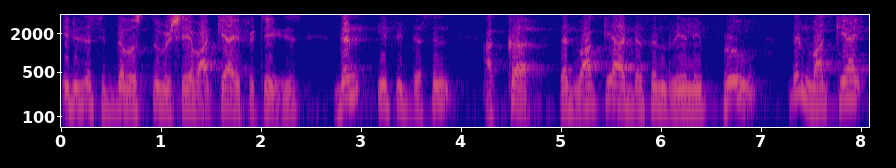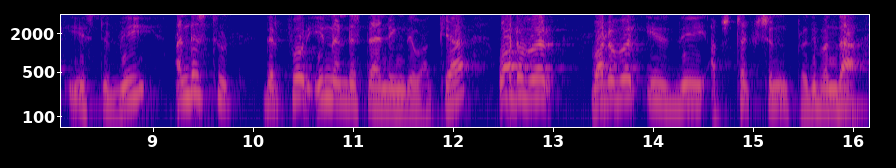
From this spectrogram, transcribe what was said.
It is a Siddha Vastu Vishaya Vakya if it is, then if it doesn't occur, that Vakya doesn't really prove, then Vakya is to be understood. Therefore, in understanding the Vakya, whatever, whatever is the obstruction, Pradibandha,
